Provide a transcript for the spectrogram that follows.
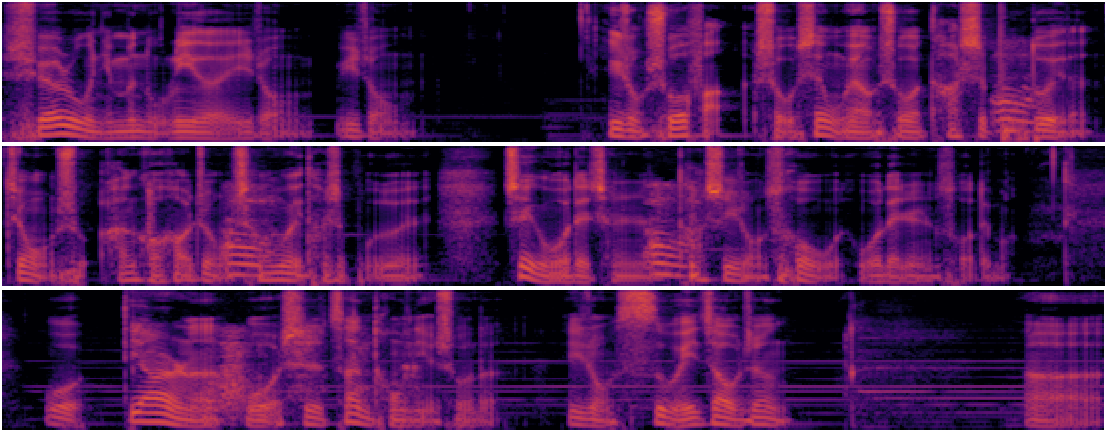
削弱你们努力的一种一种一种说法。首先，我要说它是不对的，这种说喊口号这种称谓它是不对的，这个我得承认，它是一种错误，我得认错，对吗？我第二呢，我是赞同你说的，一种思维校正，呃，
